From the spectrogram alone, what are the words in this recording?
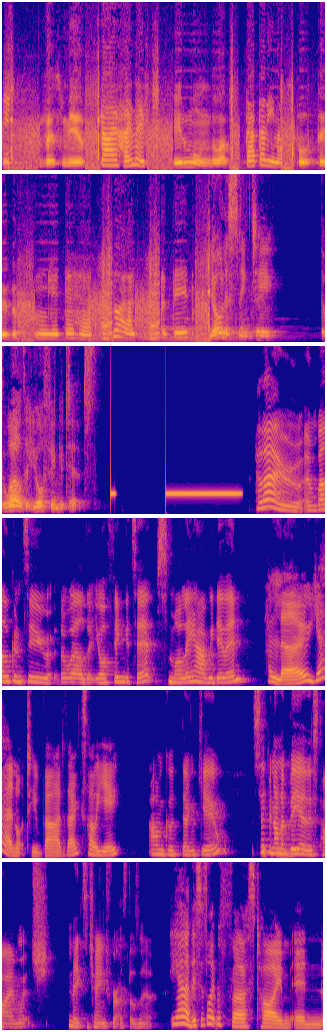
Vesmir, Sky Highway, il mondo a Data Lima, poter Inghilterra, Dora, Did, You're listening to The World at Your Fingertips. Hello and welcome to the world at your fingertips. Molly, how are we doing? Hello. Yeah, not too bad. Thanks. How are you? I'm good, thank you. Sipping on a good. beer this time, which makes a change for us, doesn't it? Yeah, this is like the first time in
